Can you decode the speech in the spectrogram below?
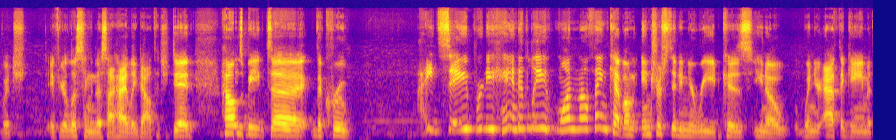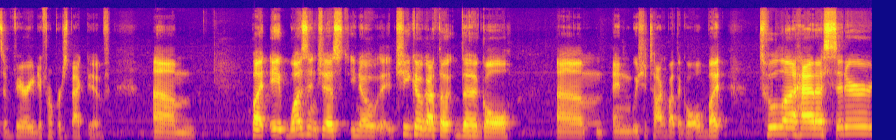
which if you're listening to this, I highly doubt that you did. Hounds beat uh, the crew. I'd say pretty handedly, one nothing. Kev, I'm interested in your read because you know when you're at the game, it's a very different perspective. Um, but it wasn't just you know Chico got the the goal, um, and we should talk about the goal. But Tola had a sitter.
